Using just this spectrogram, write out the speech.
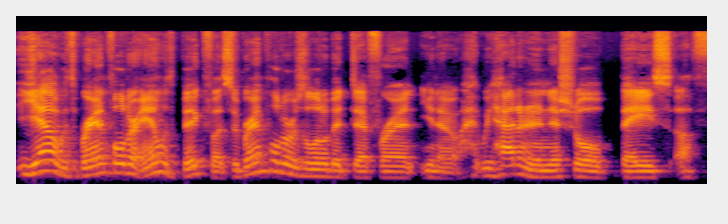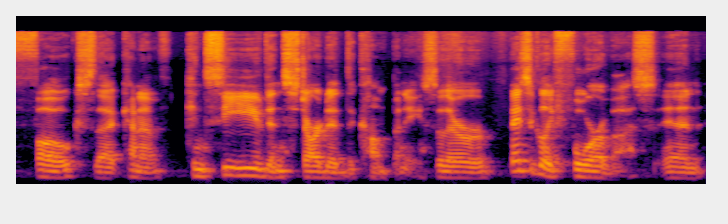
Yeah, with Brandfolder and with Bigfoot. So Brandfolder was a little bit different. You know, we had an initial base of folks that kind of conceived and started the company. So there were basically four of us, and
